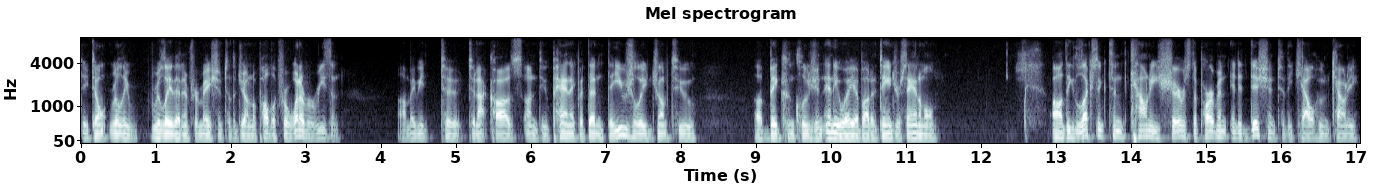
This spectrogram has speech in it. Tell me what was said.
they don't really relay that information to the general public for whatever reason. Uh, maybe to to not cause undue panic, but then they usually jump to a big conclusion anyway about a dangerous animal. Uh, the Lexington County Sheriff's Department, in addition to the Calhoun County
